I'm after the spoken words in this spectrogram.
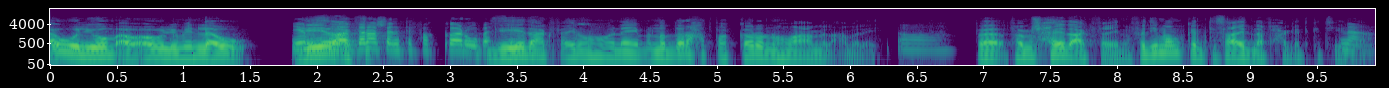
أول يوم أو أول يومين لو يلبس النضاره عشان تفكروا بس. جه يدعك في عينه وهو نايم النضاره هتفكره إن هو عامل عملية. آه. فمش هيدعك في عينه. فدي ممكن تساعدنا في حاجات كتير يعني. نعم.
